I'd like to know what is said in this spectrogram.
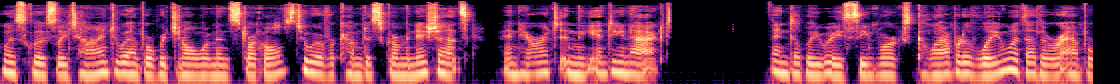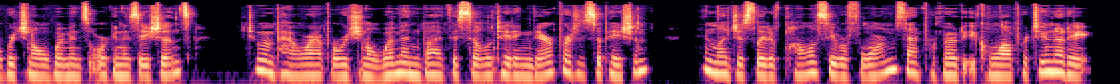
was closely tied to Aboriginal women's struggles to overcome discriminations inherent in the Indian Act. NWAC works collaboratively with other Aboriginal women's organizations to empower Aboriginal women by facilitating their participation in legislative policy reforms that promote equal opportunity.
